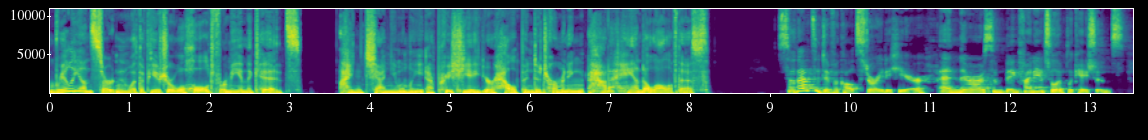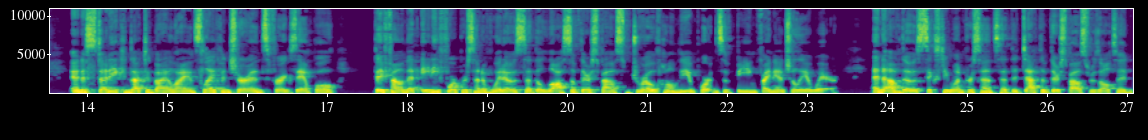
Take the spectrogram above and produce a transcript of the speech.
really uncertain what the future will hold for me and the kids. I genuinely appreciate your help in determining how to handle all of this. So that's a difficult story to hear, and there are some big financial implications. In a study conducted by Allianz Life Insurance, for example, they found that 84% of widows said the loss of their spouse drove home the importance of being financially aware. And of those, 61% said the death of their spouse resulted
